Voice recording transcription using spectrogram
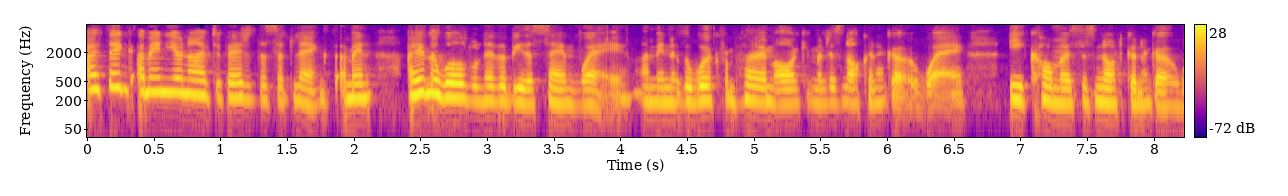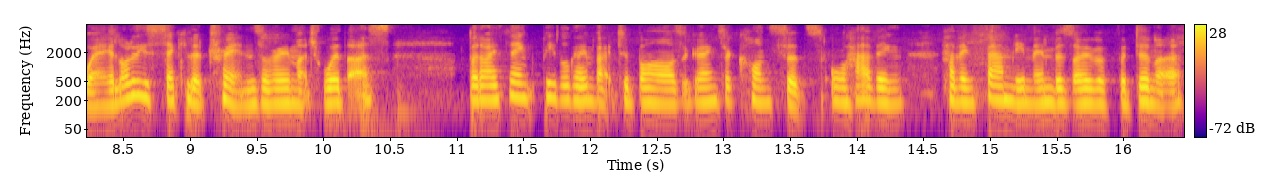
I think, I mean, you and I have debated this at length. I mean, I think the world will never be the same way. I mean, the work from home argument is not going to go away. E commerce is not going to go away. A lot of these secular trends are very much with us. But I think people going back to bars or going to concerts or having having family members over for dinner,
